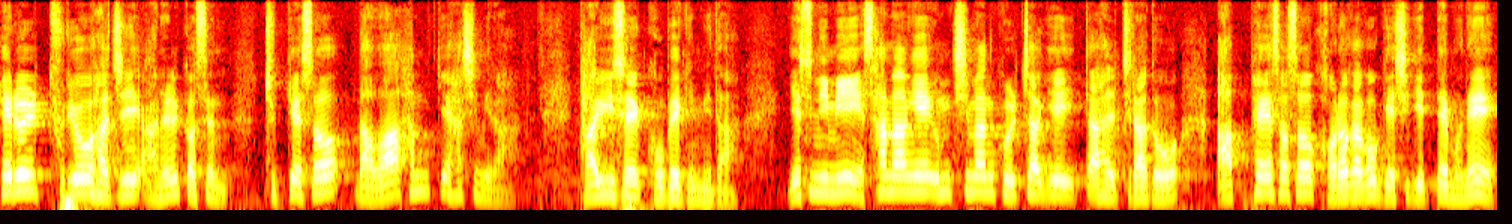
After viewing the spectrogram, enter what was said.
해를 두려워하지 않을 것은 주께서 나와 함께 하심이라. 다윗의 고백입니다. 예수님이 사망의 음침한 골짜기에 있다 할지라도 앞에 서서 걸어가고 계시기 때문에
